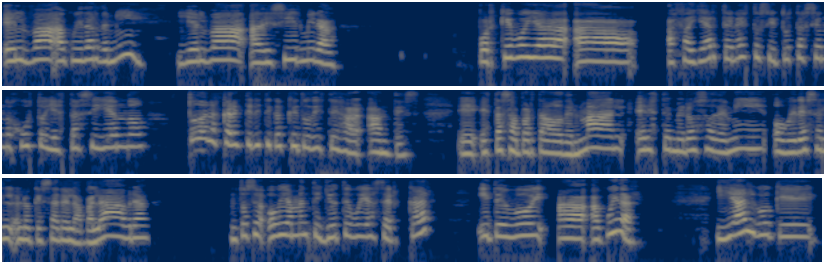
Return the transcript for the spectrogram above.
Él va a cuidar de mí y Él va a decir, mira, ¿por qué voy a fallarte en esto si tú estás siendo justo y estás siguiendo todas las características que tú diste antes? Eh, estás apartado del mal, eres temeroso de mí, obedeces lo que sale la palabra. Entonces, obviamente yo te voy a acercar y te voy a, cuidar. Y algo que,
